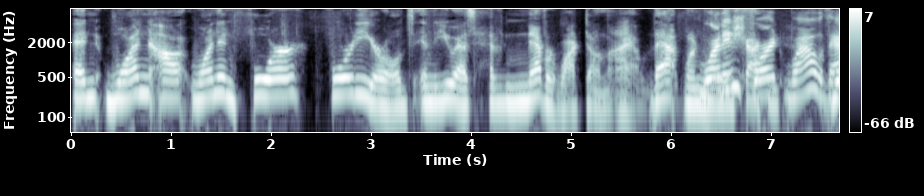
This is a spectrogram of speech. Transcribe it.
and one uh, one in four 40 year olds in the U.S. have never walked down the aisle. That one, One really in four. me. Wow. That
